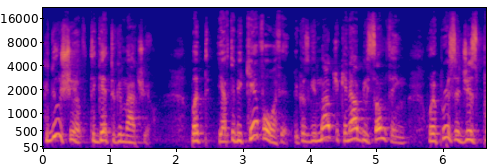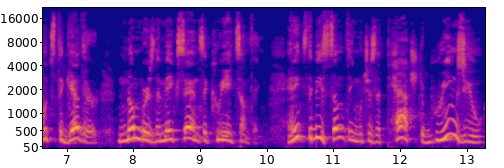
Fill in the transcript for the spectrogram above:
Kedusha to get to Gematria. But you have to be careful with it because Gematria cannot be something where a person just puts together numbers that make sense that create something. It needs to be something which is attached, that brings you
